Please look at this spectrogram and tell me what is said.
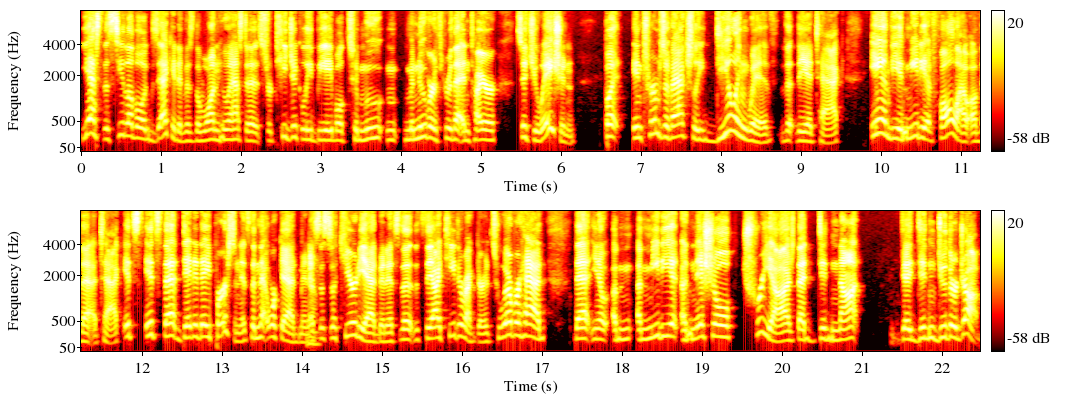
yes the c-level executive is the one who has to strategically be able to move maneuver through that entire situation. But in terms of actually dealing with the, the attack and the immediate fallout of that attack it's it's that day-to-day person. It's the network admin. It's the security admin. It's the it's the IT director. It's whoever had that you know im- immediate initial triage that did not they didn't do their job.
